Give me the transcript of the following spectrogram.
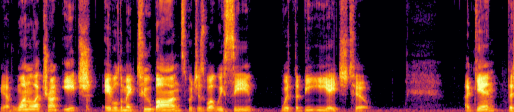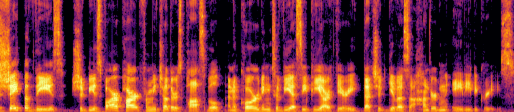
We have one electron each, able to make two bonds, which is what we see with the BeH2. Again, the shape of these should be as far apart from each other as possible, and according to VSEPR theory, that should give us 180 degrees.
